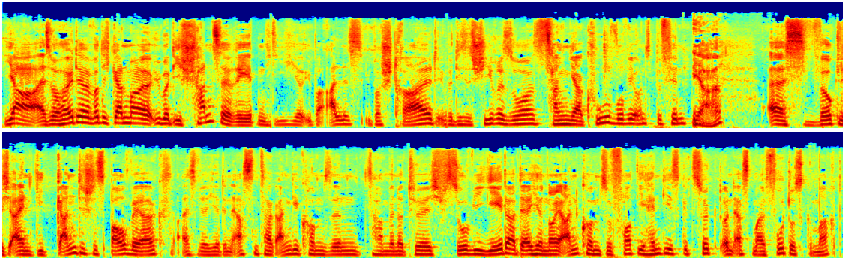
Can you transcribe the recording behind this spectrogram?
Ja, also heute würde ich gerne mal über die Schanze reden, die hier über alles überstrahlt, über dieses Skiresort Sangyaku, wo wir uns befinden. Ja. Es ist wirklich ein gigantisches Bauwerk. Als wir hier den ersten Tag angekommen sind, haben wir natürlich, so wie jeder, der hier neu ankommt, sofort die Handys gezückt und erstmal Fotos gemacht.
